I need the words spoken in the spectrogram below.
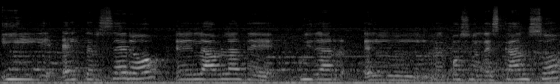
Y el tercero, él habla de cuidar el reposo, el descanso,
